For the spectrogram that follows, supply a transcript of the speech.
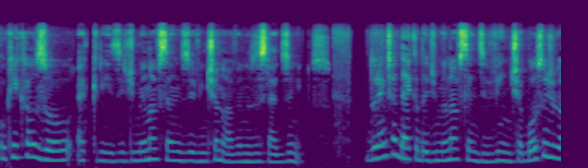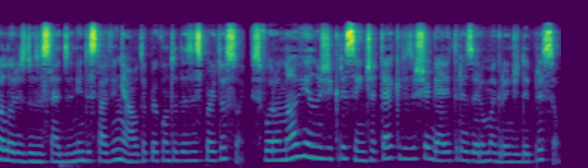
O que causou a crise de 1929 nos Estados Unidos? Durante a década de 1920, a Bolsa de Valores dos Estados Unidos estava em alta por conta das exportações. Foram nove anos de crescente até a crise chegar e trazer uma grande depressão.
